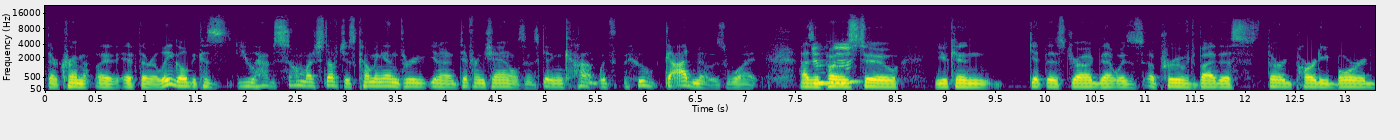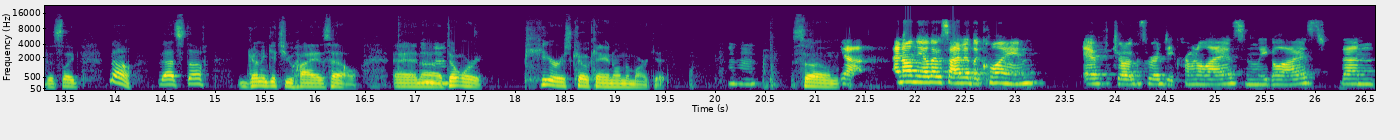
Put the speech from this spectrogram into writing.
they're criminal if they're illegal because you have so much stuff just coming in through you know different channels and it's getting cut with who God knows what, as mm-hmm. opposed to you can get this drug that was approved by this third party board that's like no that stuff gonna get you high as hell. And uh, mm-hmm. don't worry pure as cocaine on the market. Mm-hmm. So Yeah. And on the other side of the coin, if drugs were decriminalized and legalized, then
